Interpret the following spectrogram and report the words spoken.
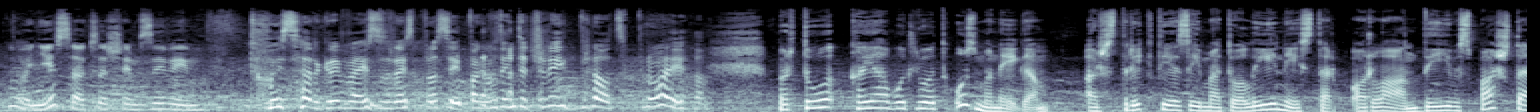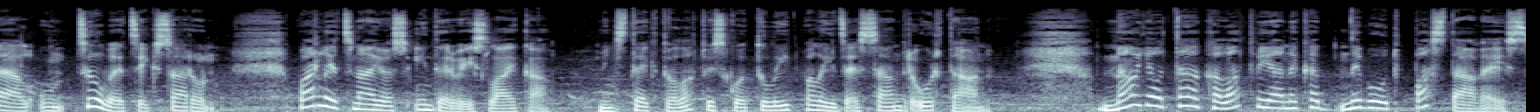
Ko viņi iesāks ar šīm zivīm? To es arī gribēju uzreiz prasīt, pagaidām, viņi taču rīt brauc projām. Par to, ka jābūt ļoti uzmanīgam ar strikti iezīmēto līniju starp Orlāna divas paštēlu un cilvēcīgu sarunu, pārliecinājos intervijas laikā. Viņas teikto latvisko tulīt palīdzēs Sandra Urtāna. Nav jau tā, ka Latvijā nekad nebūtu pastāvējis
